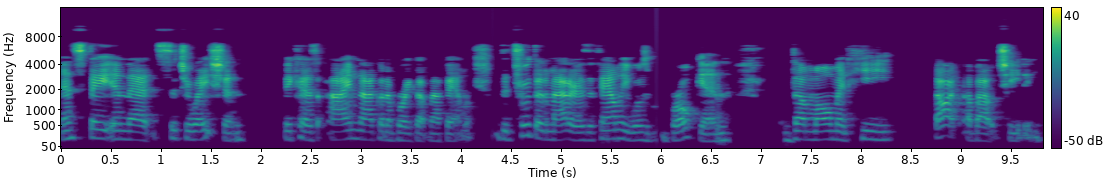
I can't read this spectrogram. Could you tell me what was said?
and stay in that situation because I'm not going to break up my family. The truth of the matter is the family was broken the moment he thought about cheating.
